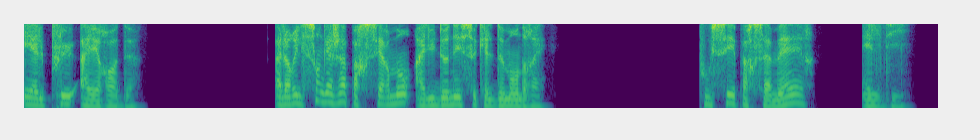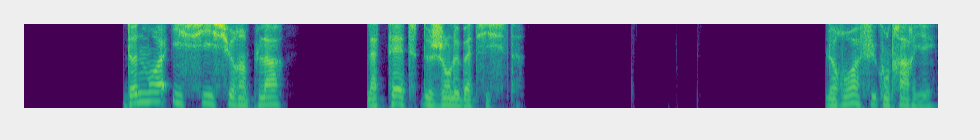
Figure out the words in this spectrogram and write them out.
et elle plut à Hérode. Alors il s'engagea par serment à lui donner ce qu'elle demanderait. Poussée par sa mère, elle dit Donne-moi ici sur un plat la tête de Jean le Baptiste. Le roi fut contrarié,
